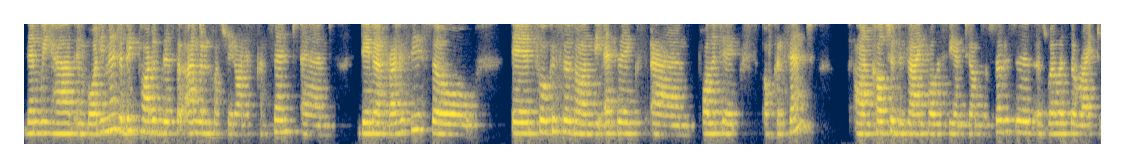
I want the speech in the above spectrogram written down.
Then we have embodiment. A big part of this that I'm going to concentrate on is consent and data and privacy. So it focuses on the ethics and politics of consent, on culture, design, policy, and terms of services, as well as the right to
